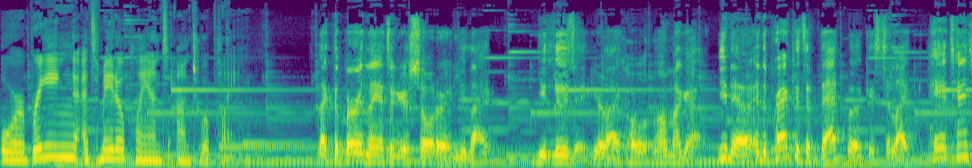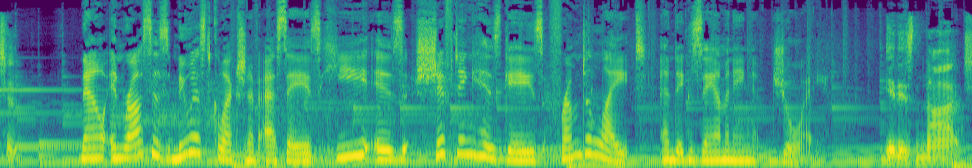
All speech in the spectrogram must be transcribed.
or bringing a tomato plant onto a plane. Like the bird lands on your shoulder and you like, you lose it. You're like, oh, oh my God. You know, and the practice of that book is to like pay attention now, in Ross's newest collection of essays, he is shifting his gaze from delight and examining joy. It is not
